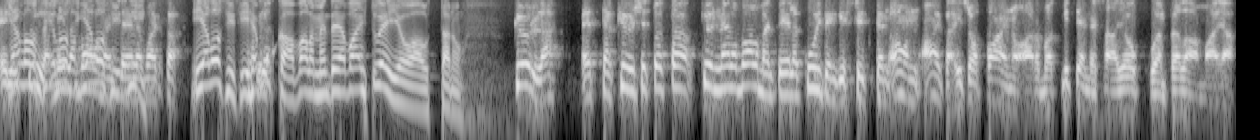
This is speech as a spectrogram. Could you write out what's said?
eli ja Losi, kyllä niillä Losi, ja, Losi, valmentajilla niin, vaikka, ja Losi siihen Kyllä. mukaan. Valmentaja vaihtu ei ole auttanut. Kyllä, että kyllä, se, tota, kyllä näillä valmentajilla kuitenkin sitten on aika iso painoarvo, että miten ne saa joukkueen pelaamaan. Ja,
